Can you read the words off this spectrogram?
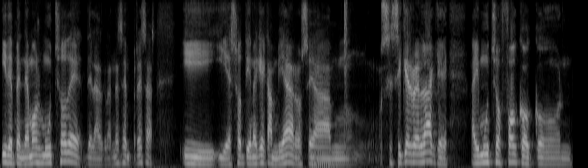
y dependemos mucho de, las grandes empresas. Y, y, eso tiene que cambiar. O sea. Mm, sí que es verdad que hay mucho foco con,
